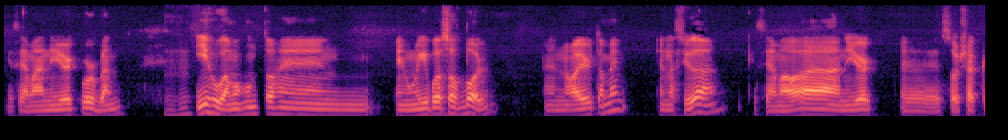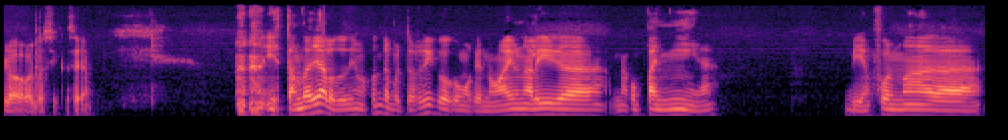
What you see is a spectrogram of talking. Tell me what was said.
que se llama New York Urban. Y jugamos juntos en, en, un equipo de softball en Nueva York también, en la ciudad, que se llamaba New York eh, Social Club o algo así que se llama. y estando allá, dos dijimos, contra Puerto Rico, como que no hay una liga, una compañía bien formada,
